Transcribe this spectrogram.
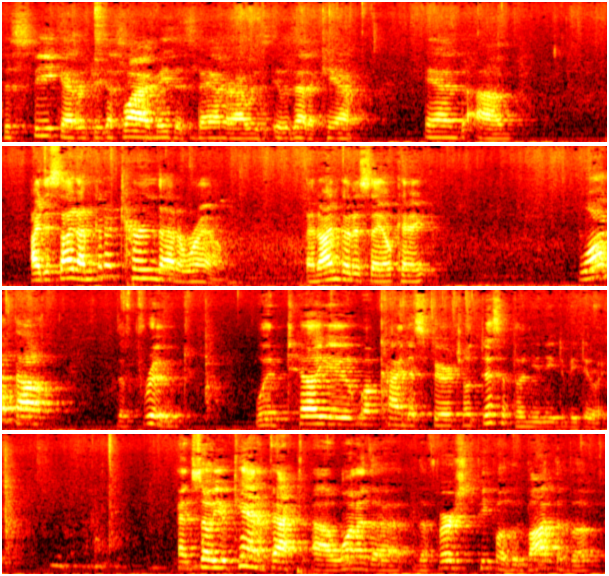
to speak at a retreat. That's why I made this banner. I was it was at a camp, and um, I decided I'm going to turn that around, and I'm going to say, okay, what about the fruit would tell you what kind of spiritual discipline you need to be doing? And so you can. In fact, uh, one of the, the first people who bought the book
